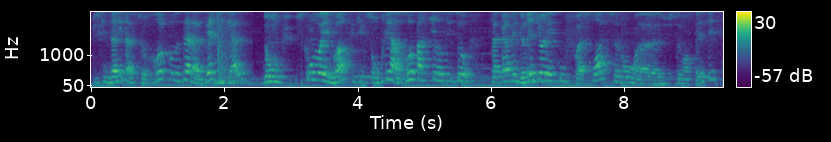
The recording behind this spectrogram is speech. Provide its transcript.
puisqu'ils arrivent à se reposer à la verticale. Donc, ce qu'on doit y voir, c'est qu'ils sont prêts à repartir aussitôt. Ça permet de réduire les coûts x3 selon euh, justement SpaceX.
